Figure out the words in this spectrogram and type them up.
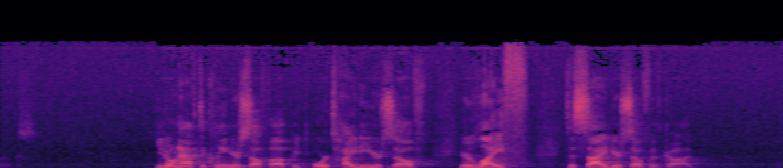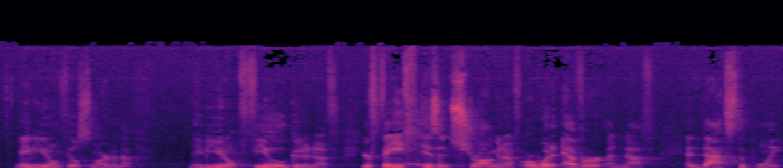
folks. You don't have to clean yourself up or tidy yourself, your life, to side yourself with God. Maybe you don't feel smart enough. Maybe you don't feel good enough. Your faith isn't strong enough, or whatever enough. And that's the point.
